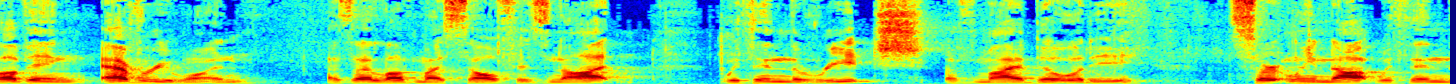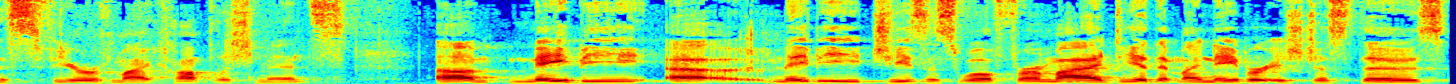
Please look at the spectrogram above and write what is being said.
Loving everyone as I love myself is not within the reach of my ability, certainly not within the sphere of my accomplishments. Um, maybe, uh, maybe Jesus will affirm my idea that my neighbor is just those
